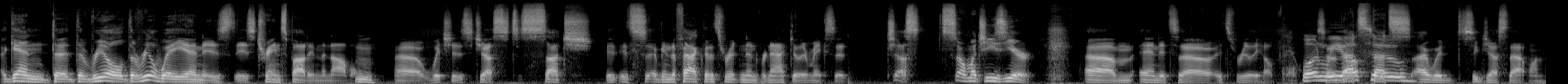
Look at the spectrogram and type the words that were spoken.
Again, the the real the real way in is is Trainspotting the novel, Hmm. uh, which is just such. It, it's I mean the fact that it's written in vernacular makes it just so much easier, um, and it's uh it's really helpful. Well, and So we that's, also- that's I would suggest that one.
